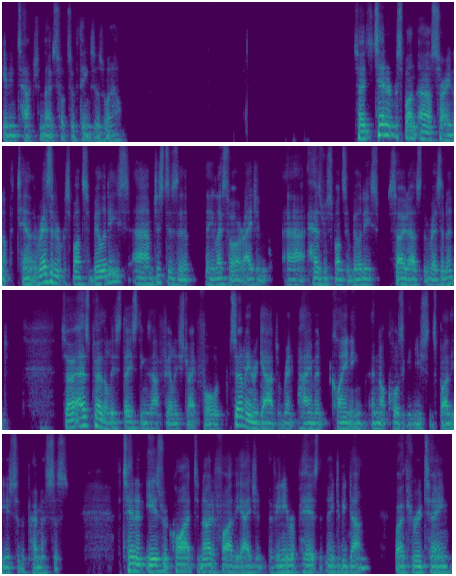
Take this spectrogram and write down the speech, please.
get in touch and those sorts of things as well. So tenant response, oh, sorry, not the tenant, the resident responsibilities, um, just as the, the lessor or agent uh, has responsibilities, so does the resident. So as per the list, these things are fairly straightforward, certainly in regard to rent payment, cleaning, and not causing a nuisance by the use of the premises. The tenant is required to notify the agent of any repairs that need to be done, both routine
